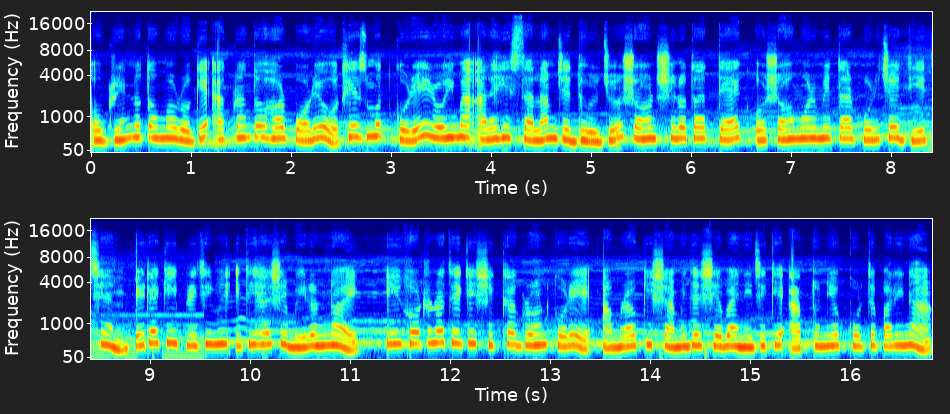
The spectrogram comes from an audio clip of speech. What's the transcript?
ও ঘৃণ্যতম রোগে আক্রান্ত হওয়ার পরেও খেজমত করে রহিমা সালাম যে ধৈর্য, সহনশীলতা, ত্যাগ ও সহমর্মিতার পরিচয় দিয়েছেন, এটা কি পৃথিবীর ইতিহাসে বিরল নয়? এই ঘটনা থেকে শিক্ষা গ্রহণ করে আমরাও কি স্বামীদের সেবায় নিজেকে আত্মনিয়োগ করতে পারি না?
